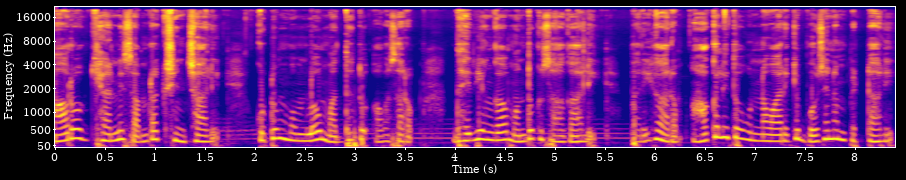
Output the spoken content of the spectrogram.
ఆరోగ్యాన్ని సంరక్షించాలి. కుటుంబంలో మద్దతు అవసరం. ధైర్యంగా ముందుకు సాగాలి. పరిహారం ఆకలితో ఉన్నవారికి భోజనం పెట్టాలి.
